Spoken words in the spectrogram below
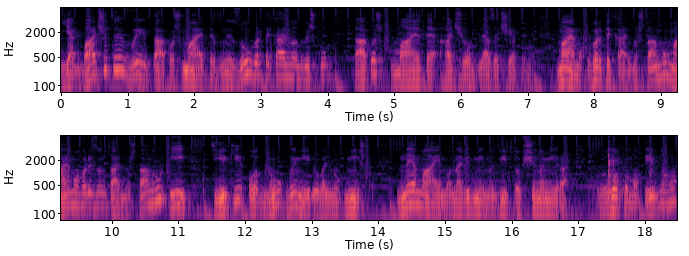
Як бачите, ви також маєте внизу вертикального движку, також маєте гачок для зачеплення. Маємо вертикальну штангу, маємо горизонтальну штангу і тільки одну вимірювальну ніжку. Не маємо, на відміну від товщиноміра локомотивного,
